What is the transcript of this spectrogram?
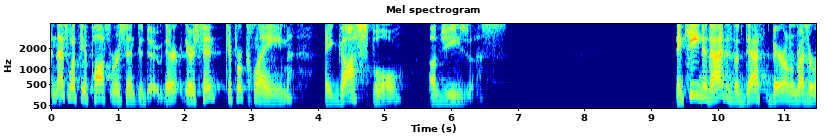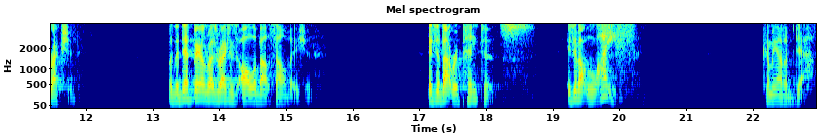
and that's what the apostles were sent to do. They're, they're sent to proclaim a gospel of Jesus. And key to that is the death, burial, and resurrection. But the death, burial, and resurrection is all about salvation. It's about repentance. It's about life coming out of death.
